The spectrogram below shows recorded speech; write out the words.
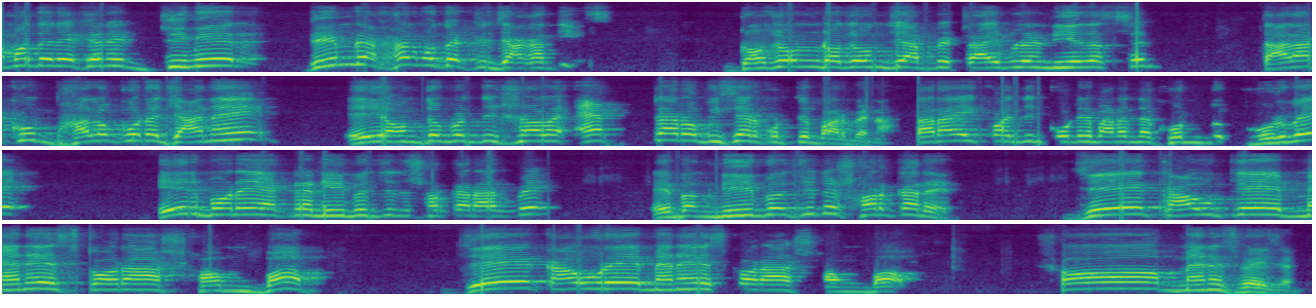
আমাদের এখানে ডিমের, ডিম রাখার মতো একটি জায়গা দিয়েছে। ডজন ডজন যে আপনি ট্রাইব্যুনালে নিয়ে যাচ্ছেন, তারা খুব ভালো করে জানে, এই অন্তর্বর্তী সরকার একটারও বিচার করতে পারবে না। তারা এই কয়েকদিন কোর্টের বারান্দা ঘুরবে, এরপরে একটা নির্বাচিত সরকার আসবে এবং নির্বাচিত সরকারের যে কাউকে ম্যানেজ করা সম্ভব যে কাউরে ম্যানেজ করা সম্ভব, সব ম্যানেজ হয়ে যাবে।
